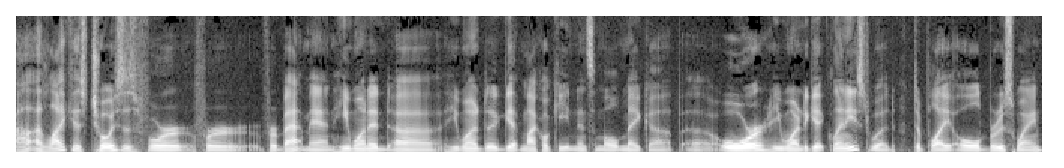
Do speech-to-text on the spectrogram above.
I, I like his choices for for for Batman. He wanted uh, he wanted to get Michael Keaton in some old makeup, uh, or he wanted to get Clint Eastwood to play old Bruce Wayne.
